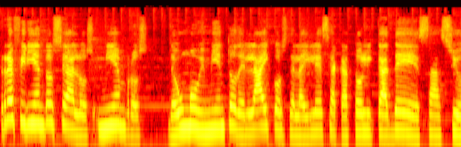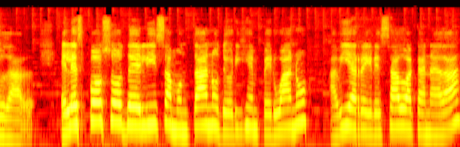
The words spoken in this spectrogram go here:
refiriéndose a los miembros de un movimiento de laicos de la Iglesia Católica de esa ciudad. El esposo de Elisa Montano, de origen peruano, había regresado a Canadá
